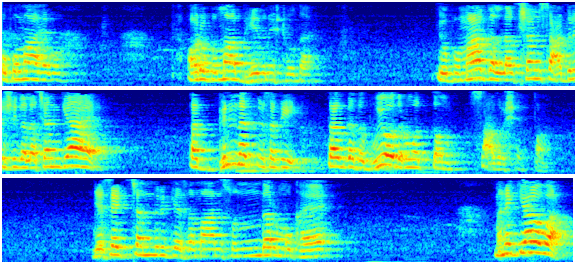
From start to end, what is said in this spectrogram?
उपमा है वो। और उपमा भेद निष्ठ होता है। उपमा का लक्षण, सादृश्य का लक्षण क्या है? तद भिन्न सती, तदगत भूयो धर्मोत्तम जैसे चंद्र के समान सुंदर मुख है। मैंने क्या हुआ?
